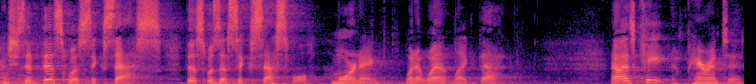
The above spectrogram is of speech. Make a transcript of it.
And she said, This was success. This was a successful morning when it went like that. Now, as Kate parented,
